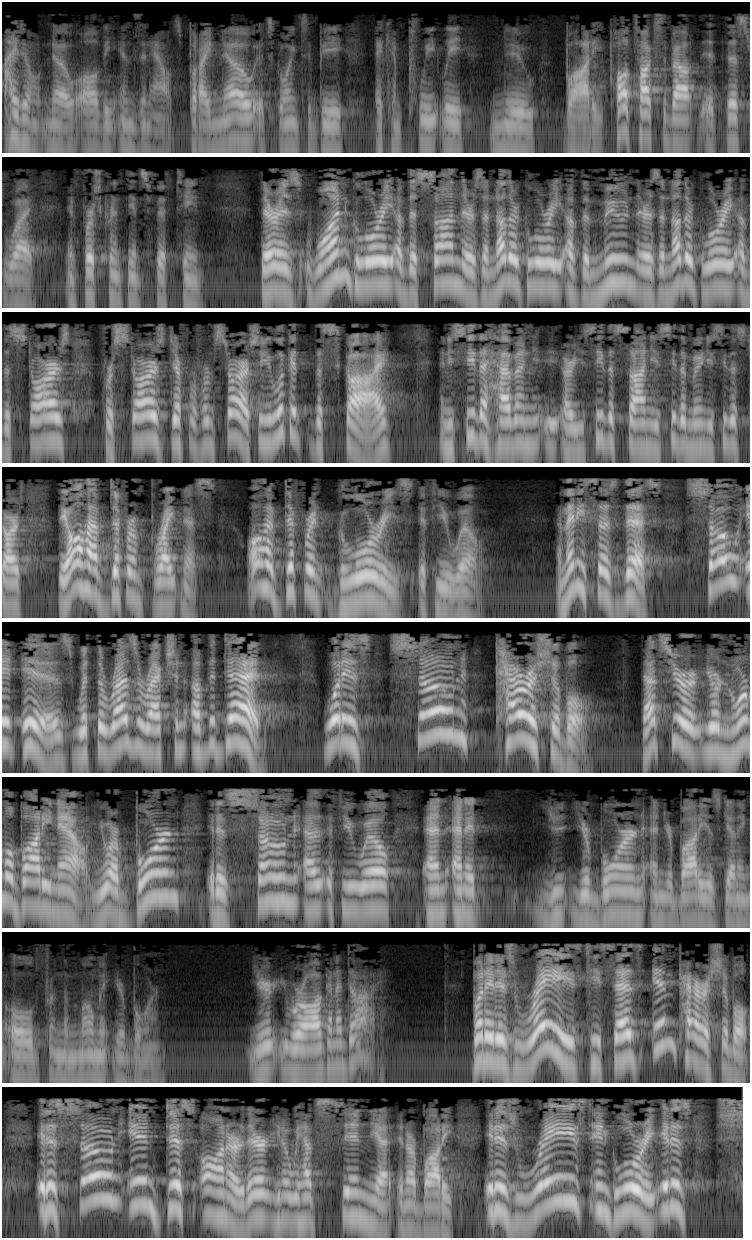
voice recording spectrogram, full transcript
I don't know all the ins and outs, but I know it's going to be a completely new body. Paul talks about it this way in 1 Corinthians 15. There is one glory of the sun, there's another glory of the moon, there's another glory of the stars, for stars differ from stars. So you look at the sky, and you see the heaven, or you see the sun, you see the moon, you see the stars. They all have different brightness, all have different glories, if you will. And then he says this So it is with the resurrection of the dead. What is sown perishable that's your, your normal body now. You are born, it is sown, uh, if you will, and, and it, you, you're born and your body is getting old from the moment you're born. You're, we're all going to die. But it is raised, he says, imperishable. It is sown in dishonor. There, you know, we have sin yet in our body. It is raised in glory. It is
